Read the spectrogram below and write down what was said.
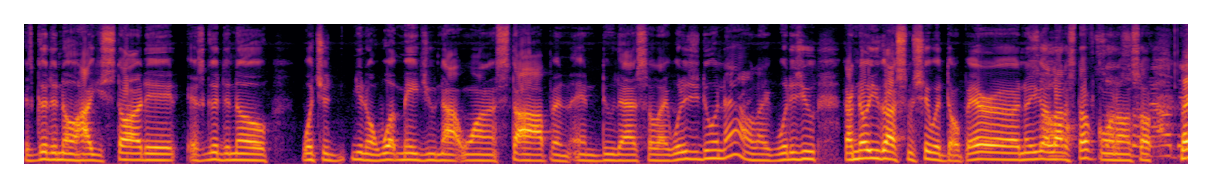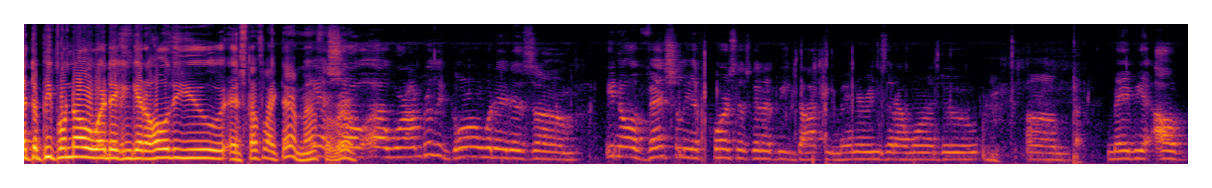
It's good to know how you started. It's good to know what you you know what made you not want to stop and and do that. So like, what is you doing now? Like, what is you? I know you got some shit with Dope Era. I know you got a lot of So- stuff so- going on. so So, let the people know where they can get a hold of you and stuff like that, man. yeah, for so real. uh, where I'm really going with it is, um, you know, eventually, of course, there's gonna be documentaries that I want to do. Um, maybe I'll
